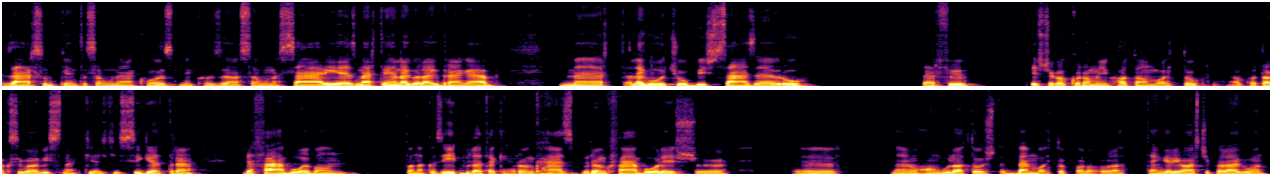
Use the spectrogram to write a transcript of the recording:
zárszóként a szaunákhoz, méghozzá a szauna szári, ez már tényleg a legdrágább, mert a legolcsóbb is 100 euró per fő, és csak akkor, ha mondjuk hatan vagytok, akkor taxival visznek ki egy kis szigetre, de fából van, vannak az épületek, ilyen rönkház, rönkfából, és ö, ö, nagyon hangulatos, tehát ben vagytok valahol a tengeri archipelágon.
